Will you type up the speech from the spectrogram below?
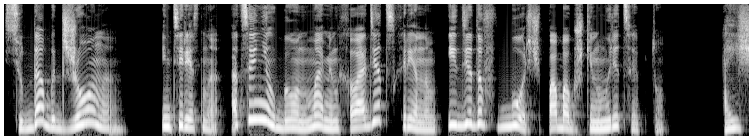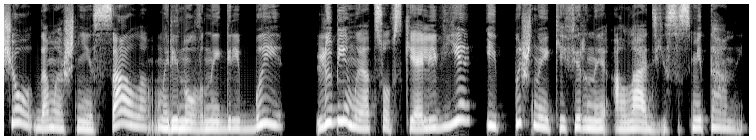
Сюда бы Джона. Интересно, оценил бы он мамин холодец с хреном и дедов борщ по бабушкиному рецепту? А еще домашнее сало, маринованные грибы, любимые отцовские оливье и пышные кефирные оладьи со сметаной.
